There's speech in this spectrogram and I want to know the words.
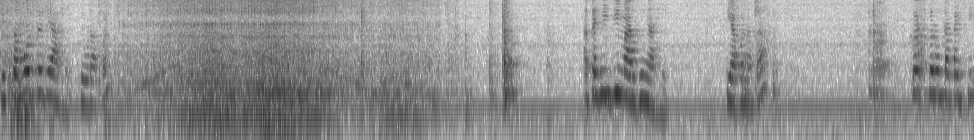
ते समोरचं जे आहे तेवढं आपण आता ही जी मार्जिन आहे ती आपण आता कट करून टाकायची.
